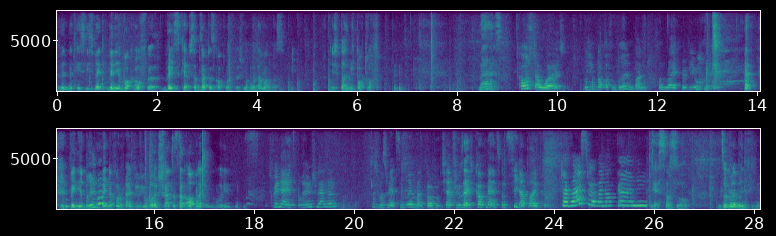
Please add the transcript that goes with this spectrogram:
Wenn weg ist, ist weg. Wenn ihr Bock auf äh, Basecaps habt, sagt das auch mal. Vielleicht machen wir da mal was. Ich hab da nämlich Bock drauf. Was? Coaster World. Ich hab Bock auf ein Brillenband von Ride Review. Wenn ihr Brillenbänder von Ride Review wollt, schreibt es dann auch mal irgendwo hin. Ich bin ja jetzt Brillenschlange. Ich muss mir jetzt einen Brillenband kaufen. Ich habe schon gesagt, ich kaufe mir eins von Cedar Point. Da warst du aber noch gar nicht. Ja, ist doch so. Dann sollten wir da mal hinfliegen.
